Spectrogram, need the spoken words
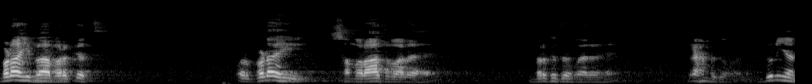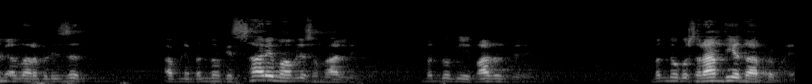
بڑا ہی بابرکت اور بڑا ہی ثمرات والا ہے، برکتوں والا ہے، رحمتوں والا دنیا میں اللہ رب العزت اپنے بندوں کے سارے معاملے سنبھال لے، بندوں کی حفاظت کرے، بندوں کو سلامتی عطا فرمائے۔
